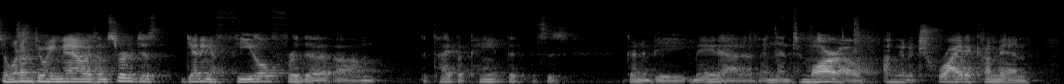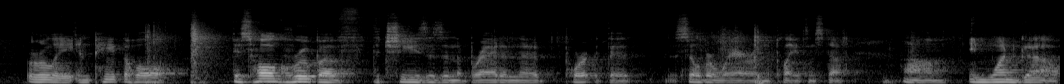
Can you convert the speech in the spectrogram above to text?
So what I'm doing now is I'm sort of just getting a feel for the, um, the type of paint that this is gonna be made out of. And then tomorrow, I'm gonna try to come in early and paint the whole, this whole group of the cheeses and the bread and the port, the, the silverware and the plates and stuff um, in one go,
